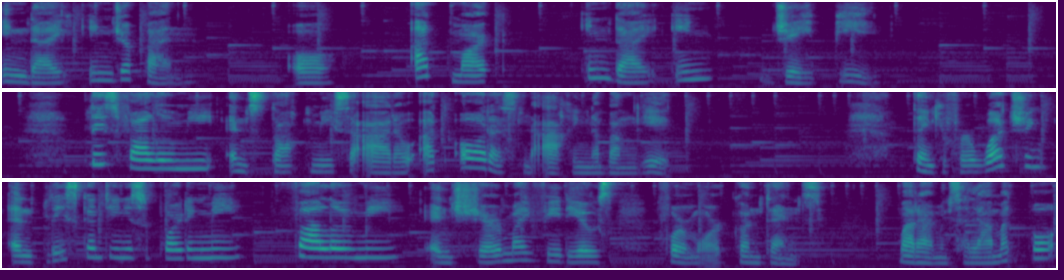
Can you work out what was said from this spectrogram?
Inday in Japan o at Mark Inday in JP. Please follow me and stalk me sa araw at oras na aking nabanggit. Thank you for watching and please continue supporting me, follow me, and share my videos for more contents. Maraming salamat po.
